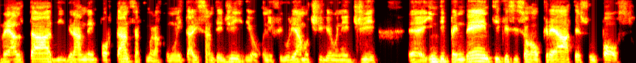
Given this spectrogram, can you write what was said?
realtà di grande importanza come la comunità di Sant'Egidio, quindi figuriamoci le ONG eh, indipendenti che si sono create sul posto.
